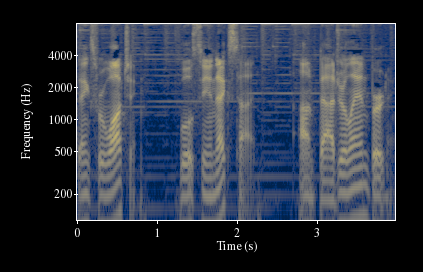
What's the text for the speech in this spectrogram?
thanks for watching. We'll see you next time on Badgerland Birding.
